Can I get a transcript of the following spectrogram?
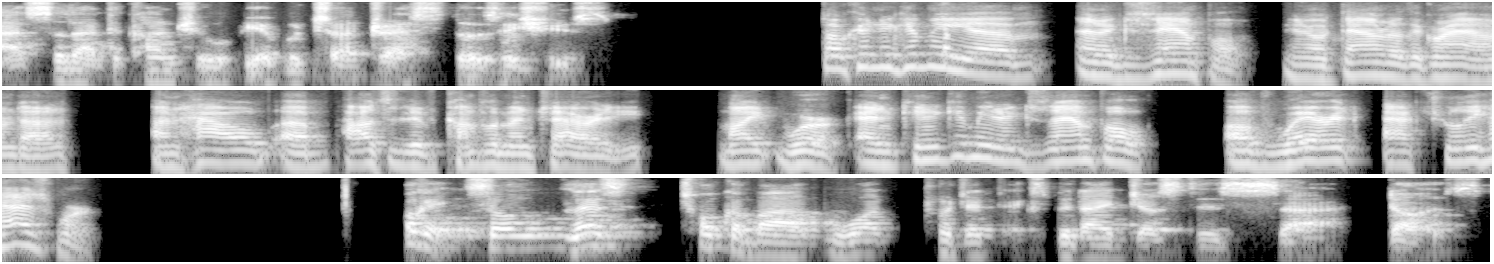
uh, so that the country will be able to address those issues. So, can you give me um, an example, you know, down to the ground on on how uh, positive complementarity might work, and can you give me an example of where it actually has worked? Okay, so let's talk about what Project Expedite Justice uh, does.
